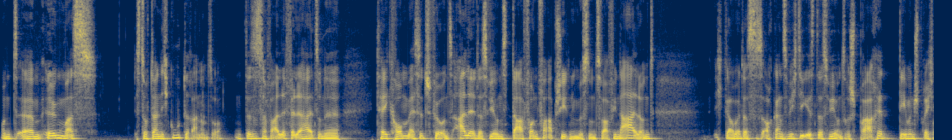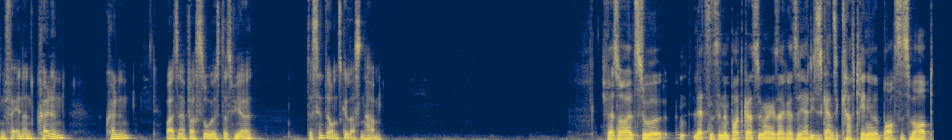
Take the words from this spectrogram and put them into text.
und ähm, irgendwas ist doch da nicht gut dran und so. Und das ist auf alle Fälle halt so eine Take-Home-Message für uns alle, dass wir uns davon verabschieden müssen und zwar final. Und ich glaube, dass es auch ganz wichtig ist, dass wir unsere Sprache dementsprechend verändern können, können, weil es einfach so ist, dass wir das hinter uns gelassen haben. Ich weiß noch, als du letztens in einem Podcast irgendwann gesagt hast, ja, dieses ganze Krafttraining, brauchst du es überhaupt?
